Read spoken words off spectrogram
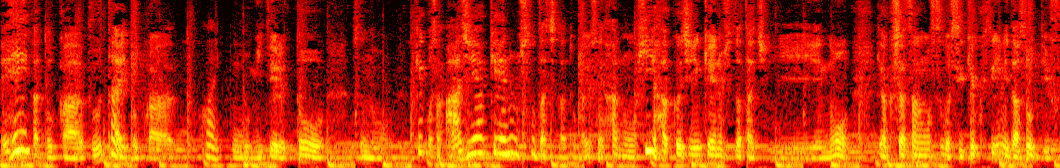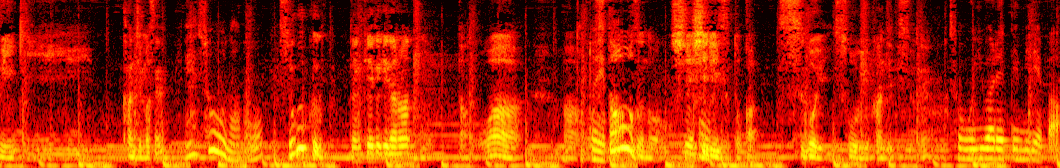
映画とか舞台とかはい。を見てるとその結構そのアジア系の人たちだとか要するにあの非白人系の人たちの役者さんをすごい積極的に出そうっていう雰囲気感じません？えそうなの？すごく典型的だなと思ったのは「あの例えば。スター・ウォーズ」の新シリーズとかすごいそういう感じですよね。そう言われてみれば。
